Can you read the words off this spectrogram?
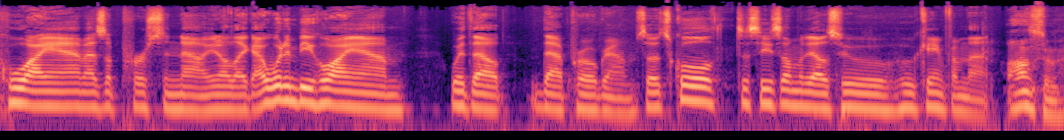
who I am as a person now. You know, like I wouldn't be who I am without that program. So it's cool to see somebody else who who came from that. Awesome.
